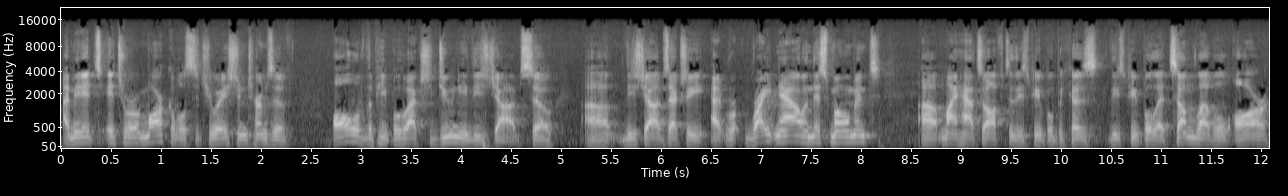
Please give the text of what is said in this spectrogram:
I mean, it's, it's a remarkable situation in terms of all of the people who actually do need these jobs. So uh, these jobs actually, at, right now in this moment, uh, my hat's off to these people because these people at some level are,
